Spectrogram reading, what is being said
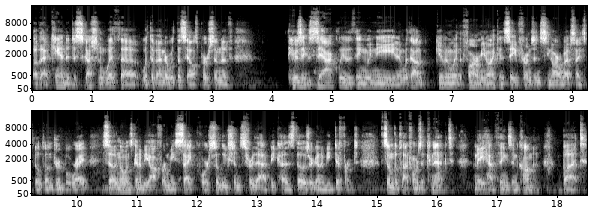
of that candid discussion with uh, with the vendor, with the salesperson of here's exactly the thing we need. And without giving away the farm, you know, I can say, for instance, you know, our website's built on Drupal, right? So no one's going to be offering me Sitecore solutions for that because those are going to be different. Some of the platforms that connect may have things in common, but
